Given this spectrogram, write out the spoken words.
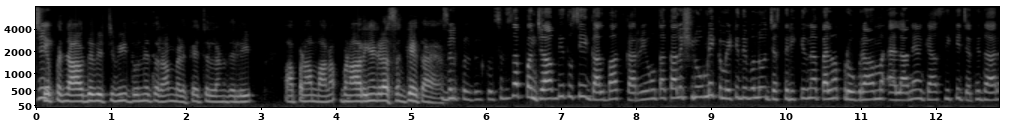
ਕਿ ਪੰਜਾਬ ਦੇ ਵਿੱਚ ਵੀ ਦੋਨੇ ਤਰ੍ਹਾਂ ਮਿਲ ਕੇ ਚੱਲਣ ਦੇ ਲਈ ਆਪਣਾ ਮਨ ਬਣਾ ਰਹੀਆਂ ਜਿਹੜਾ ਸੰਕੇਤ ਆਇਆ ਬਿਲਕੁਲ ਬਿਲਕੁਲ। ਸਿੱਧੂ ਸਾਹਿਬ ਪੰਜਾਬ ਦੀ ਤੁਸੀਂ ਗੱਲਬਾਤ ਕਰ ਰਹੇ ਹੋ ਤਾਂ ਕੱਲ ਸ਼੍ਰੋਮਣੀ ਕਮੇਟੀ ਦੇ ਵੱਲੋਂ ਜਿਸ ਤਰੀਕੇ ਨਾਲ ਪਹਿਲਾਂ ਪ੍ਰੋਗਰਾਮ ਐਲਾਨਿਆ ਗਿਆ ਸੀ ਕਿ ਜਥੇਦਾਰ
